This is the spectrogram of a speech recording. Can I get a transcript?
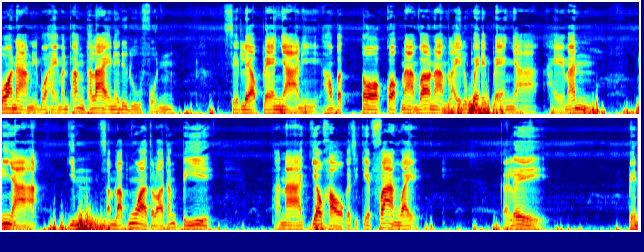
บ่อน้ำนี่บ่ให้มันพังทลายในฤดูฝน เสร็จแล้วแปลงหญ้านี่เขาก็ต่อกอกน้ำว่าวน้ำไหลลงไปในแปลงหญ้าให้มัน มีหญ้ากินสำหรับงัวตลอดทั้งปีถ้านาเกี่ยวเข่าก็สิเก็บฟางไว้ ก็เลย เป็น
